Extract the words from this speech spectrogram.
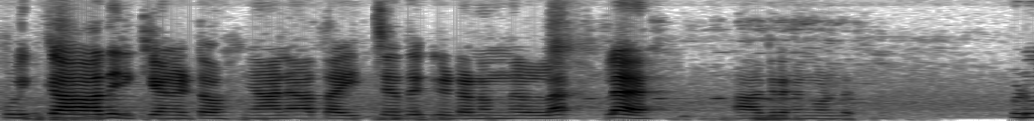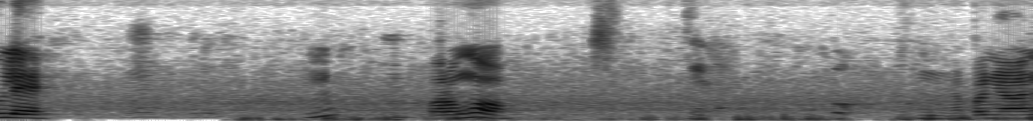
കുളിക്കാതിരിക്കുകയാണ് കേട്ടോ. ഞാൻ ആ തയ്ച്ചത് ഇടണം എന്നുള്ള അല്ലേ? ആഗ്രഹം കൊണ്ട്. വിടൂലേ? ഉം? ഉറങ്ങുവോ? ഉം, അപ്പൊ ഞാൻ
